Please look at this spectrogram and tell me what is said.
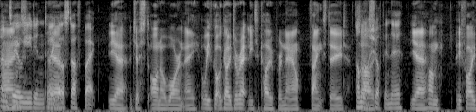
Until and, you didn't take yeah. our stuff back. Yeah, just on a warranty. We've got to go directly to Cobra now. Thanks, dude. I'm not shopping there. Yeah, um, if I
